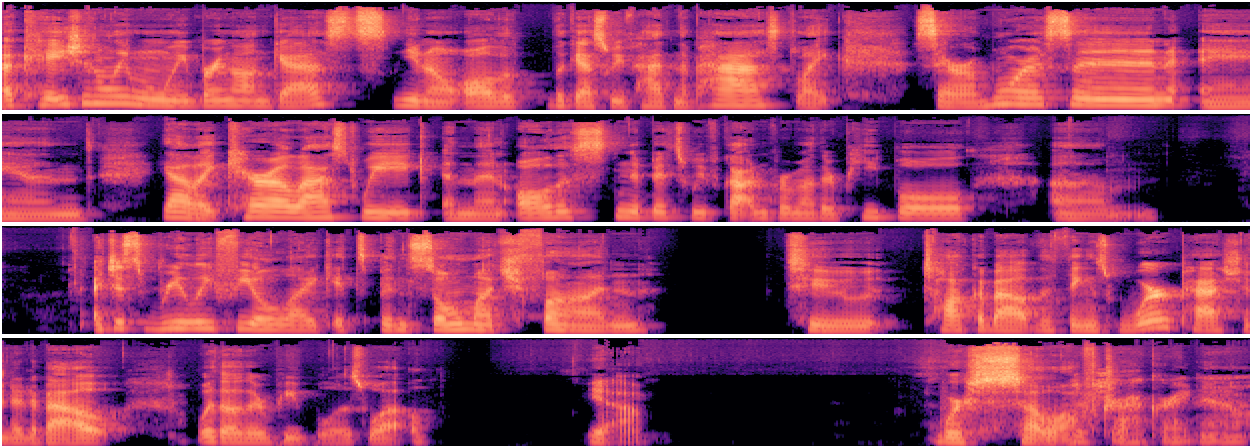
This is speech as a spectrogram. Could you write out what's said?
occasionally when we bring on guests, you know, all the, the guests we've had in the past, like Sarah Morrison and yeah, like Kara last week, and then all the snippets we've gotten from other people. Um, I just really feel like it's been so much fun to talk about the things we're passionate about with other people as well. Yeah, We're so off track right now.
